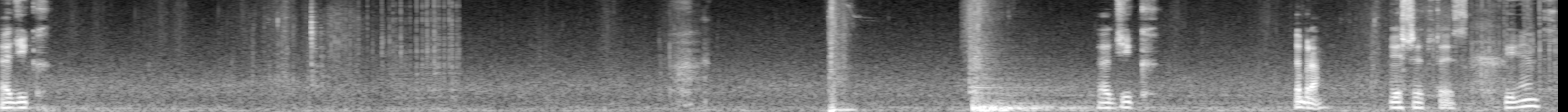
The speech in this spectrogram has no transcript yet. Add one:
Edzik. Edzik. Dobra. Jeszcze tutaj jest klient.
